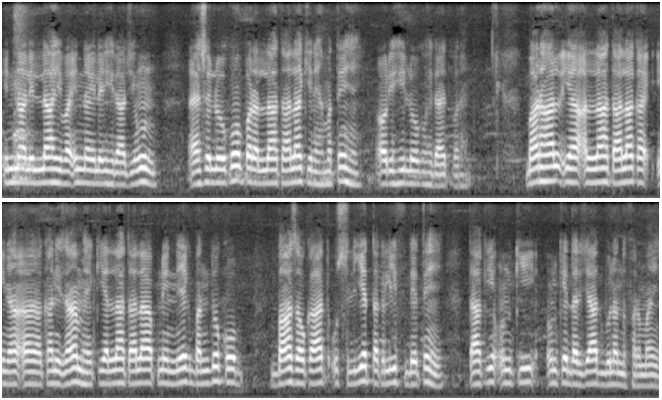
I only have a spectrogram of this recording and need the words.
انا للہ و انا الیہ راجعون ایسے لوگوں پر اللہ تعالیٰ کی رحمتیں ہیں اور یہی لوگ ہدایت پر ہیں۔ بہرحال یہ اللہ تعالیٰ کا کا نظام ہے کہ اللہ تعالیٰ اپنے نیک بندوں کو بعض اوقات اس لیے تکلیف دیتے ہیں تاکہ ان کی ان کے درجات بلند فرمائیں۔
